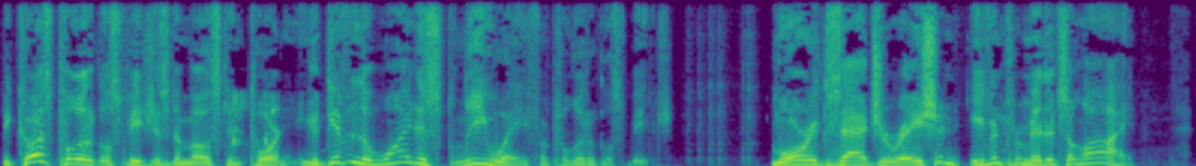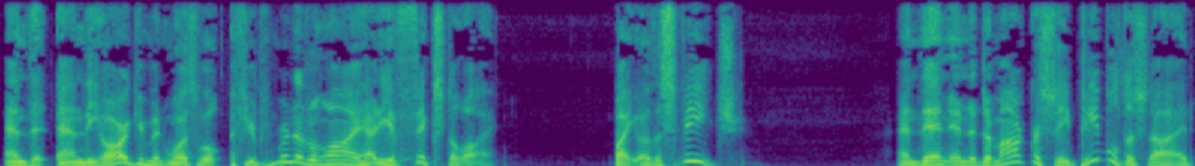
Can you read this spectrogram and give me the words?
because political speech is the most important, you're given the widest leeway for political speech. More exaggeration, even permitted to lie. And the, and the argument was, well, if you're permitted to lie, how do you fix the lie? by other speech. And then in a democracy, people decide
